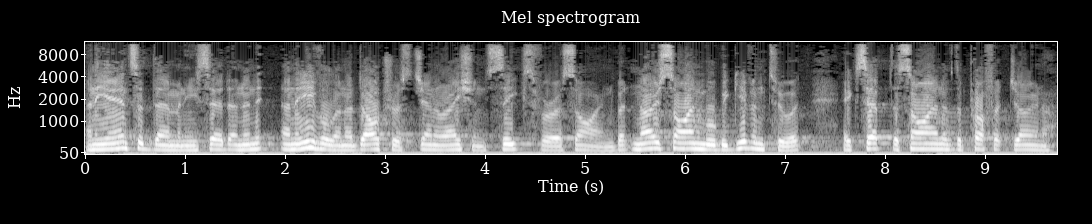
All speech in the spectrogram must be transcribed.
And he answered them and he said, an, an evil and adulterous generation seeks for a sign, but no sign will be given to it except the sign of the prophet Jonah.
